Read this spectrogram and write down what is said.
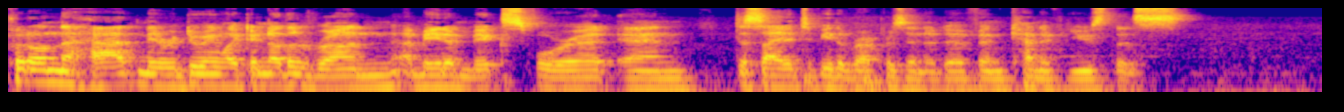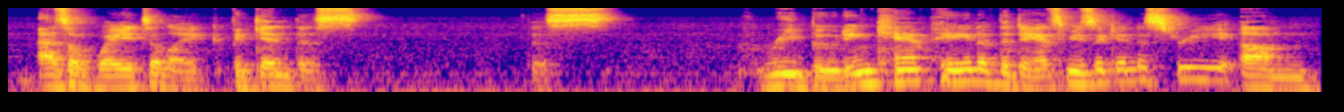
put on the hat and they were doing like another run. I made a mix for it and decided to be the representative and kind of use this as a way to like begin this this rebooting campaign of the dance music industry. Um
